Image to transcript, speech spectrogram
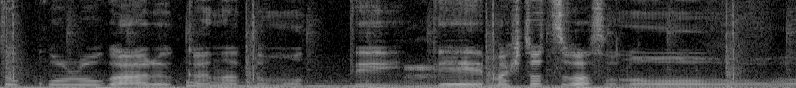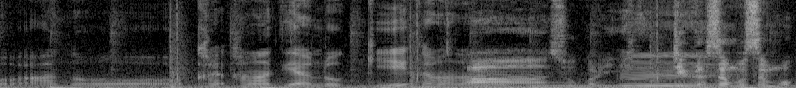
ところがあるかなと思っていて、まあ、1つはそのあのカカナディアンロッキーカナダの。ああそうか、ん。っていうかそもそも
